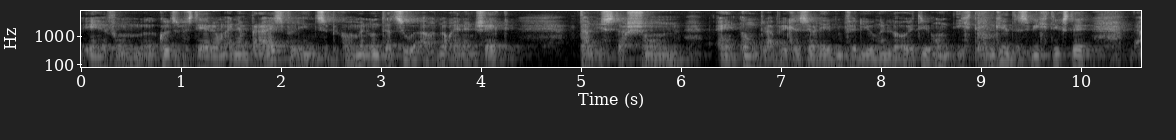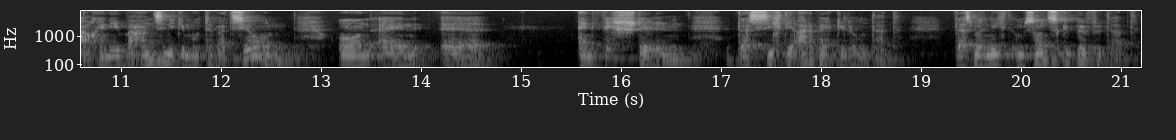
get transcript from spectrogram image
äh, vom Kultusministerium einen Preis verliehen zu bekommen und dazu auch noch einen Scheck, dann ist das schon ein unglaubliches Erleben für die jungen Leute. Und ich denke, das Wichtigste, auch eine wahnsinnige Motivation und ein, äh, ein Feststellen, dass sich die Arbeit gelohnt hat dass man nicht umsonst gebüffelt hat.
